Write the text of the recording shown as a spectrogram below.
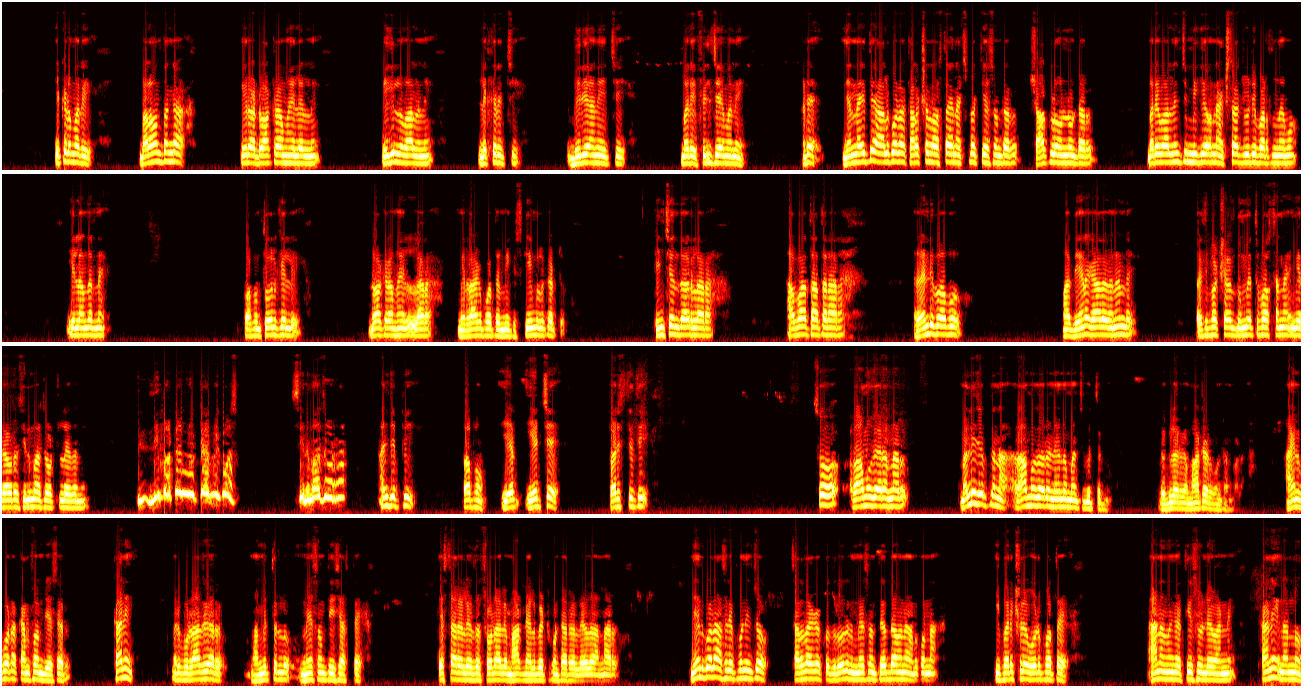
ఇక్కడ మరి బలవంతంగా మీరు ఆ డ్వాక్రా మహిళల్ని మిగిలిన వాళ్ళని లిక్కర్ ఇచ్చి బిర్యానీ ఇచ్చి మరి ఫిల్ చేయమని. అంటే నిన్నైతే వాళ్ళు కూడా కలెక్షన్లు వస్తాయని ఎక్స్పెక్ట్ చేసి ఉంటారు షాక్లో ఉండి ఉంటారు మరి వాళ్ళ నుంచి మీకు ఏమన్నా ఎక్స్ట్రా డ్యూటీ పడుతుందేమో? వీళ్ళందరినీ పాపం తోలుకెళ్ళి డ్వాక్రా మహిళలారా మీరు రాకపోతే మీకు స్కీములు కట్టు. పింఛన్దారులారా అవ్వాతాతలారా రండి బాబు. మా దీన గాథ వినండి. ప్రతిపక్షాలు దుమ్మెత్తిపోస్తున్నాయి. మీరు ఎవరో సినిమా చూడట్లేదని. ఇన్ని బట్టలు నొట్టా మీకోసం. సినిమా చూడరా అని చెప్పి పాపం ఏడ్చే పరిస్థితి. సో రాము గారు అన్నారు. మళ్ళీ చెప్తున్నా రాము గారు నేను మంచి మిత్రుడు రెగ్యులర్గా మాట్లాడుకుంటాం కూడా. ఆయన కూడా కన్ఫర్మ్ చేశారు. కానీ మరి ఇప్పుడు రాజుగారు మా మిత్రులు మీసం తీసేస్తే ఇస్తారా లేదో చూడాలి మాట నిలబెట్టుకుంటారో లేదో అన్నారు. నేను కూడా అసలు ఎప్పటి నుంచో సరదాగా కొద్ది రోజులు మీసం తీద్దామని అనుకున్నా. ఈ పరీక్షలో ఓడిపోతే ఆనందంగా తీసి ఉండేవాడిని కానీ నన్ను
